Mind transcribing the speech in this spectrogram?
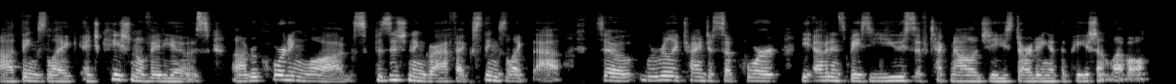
uh, things like educational videos, uh, recording logs, positioning graphics, things like that. So we're really trying to support the evidence based use of technology starting at the patient level.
